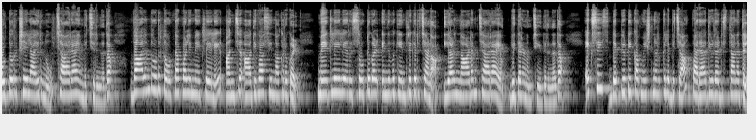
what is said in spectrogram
ഓട്ടോറിക്ഷയിലായിരുന്നു ചാരായം വെച്ചിരുന്നത്. വാലന്തോട് തോട്ടാപ്പള്ളി മേഖലയിലെ അഞ്ച് ആദിവാസി നഗറുകൾ മേഖലയിലെ റിസോർട്ടുകൾ എന്നിവ കേന്ദ്രീകരിച്ചാണ് ഇയാൾ നാടൻ ചാരായം വിതരണം ചെയ്തിരുന്നത്. എക്സൈസ് ഡെപ്യൂട്ടി കമ്മീഷണർക്ക് ലഭിച്ച പരാതിയുടെ അടിസ്ഥാനത്തിൽ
